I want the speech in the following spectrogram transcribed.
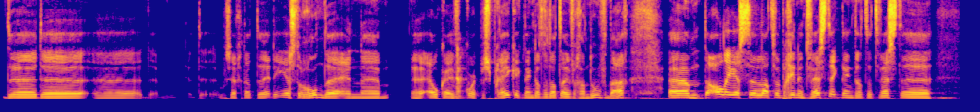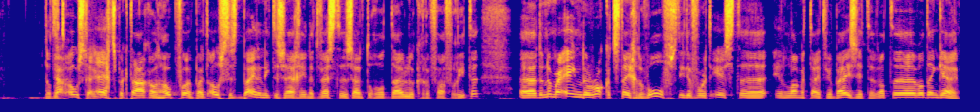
de, de, de, de- hoe zeg je dat? De, de eerste ronde en... eh, elke even Ja. kort bespreken. Ik denk dat we dat even gaan doen vandaag. Ehm, de allereerste, laten we beginnen in het westen. Ik denk dat het westen... Dat het oosten zeker. echt spektakel. Een hoop voor, bij het oosten is het bijna niet te zeggen. In het westen zijn toch wat duidelijkere favorieten. Eh, de nummer 1, de Rockets tegen de Wolves, die er voor het eerst eh, in lange tijd weer bij zitten. Wat, wat denk jij?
